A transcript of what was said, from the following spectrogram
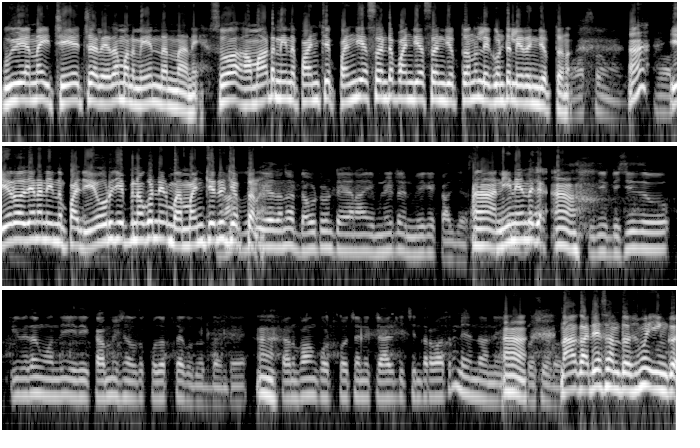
భూమి అన్న ఇది చేయొచ్చా లేదా? మనం ఏందన్నా అని. సో ఆ మాట నేను పని పని చేస్తానంటే పని చేస్తానని చెప్తాను లేకుంటే లేదని చెప్తాను? ఏ రోజైనా నేను పని ఎవరు చెప్పినా కూడా నేను మంచిది చెప్తాను నాకు ఏదైనా డౌట్ ఉంటే మీకే కాల్ చేస్తాను. నేను ఎందుకు ఇది డిసీజ్ ఈ విధంగా ఉంది ఇది కాంబినేషన్ అవుతుంది కుదిరితే కుదరదు అంటే కన్ఫామ్ కొట్టుకోవచ్చు అని క్లారిటీ ఇచ్చిన తర్వాత నేను దాన్ని నాకు అదే సంతోషం ఇంకా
